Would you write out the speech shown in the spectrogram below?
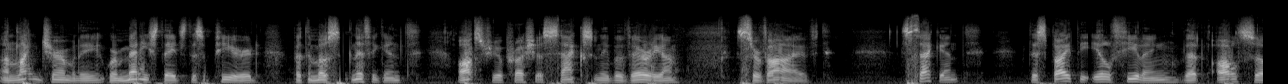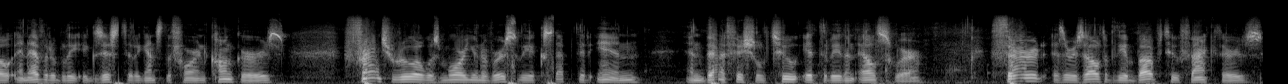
unlike Germany, where many states disappeared, but the most significant, Austria, Prussia, Saxony, Bavaria, survived. Second, despite the ill feeling that also inevitably existed against the foreign conquerors, French rule was more universally accepted in and beneficial to Italy than elsewhere. Third, as a result of the above two factors,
